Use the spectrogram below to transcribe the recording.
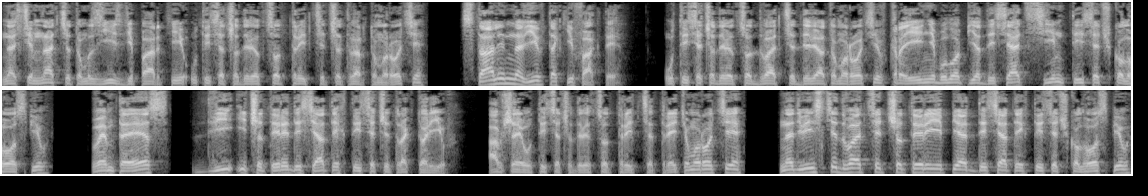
На 17-му з'їзді партії у 1934 році Сталін навів такі факти. У 1929 році в країні було 57 тисяч колгоспів, в МТС 2,4 тисячі тракторів, а вже у 1933 році на 224,5 тисяч колгоспів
